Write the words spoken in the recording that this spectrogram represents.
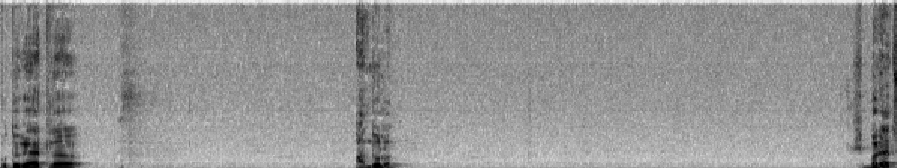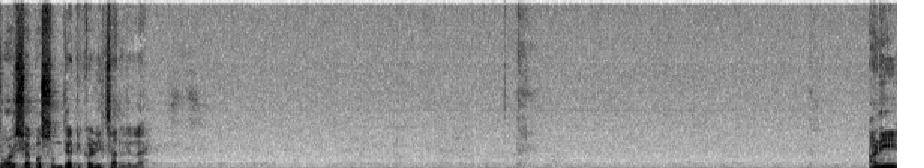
बुद्धगयातलं आंदोलन. बऱ्याच वर्षापासून त्या ठिकाणी चाललेलं आहे. आणि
